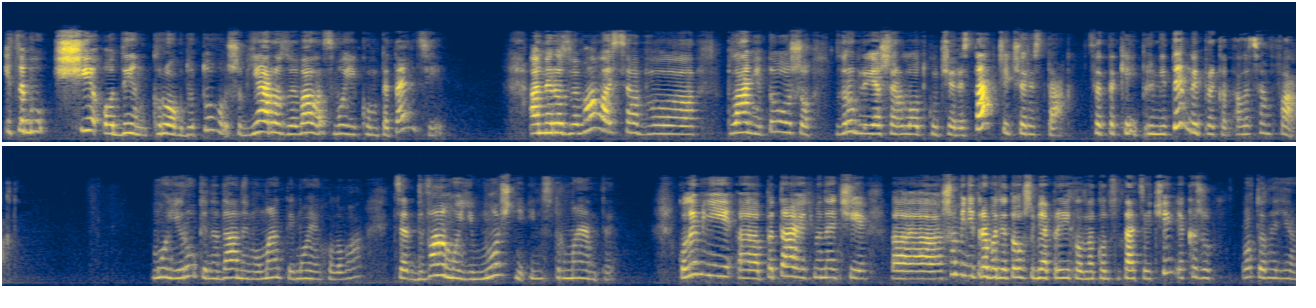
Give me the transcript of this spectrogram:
І це був ще один крок до того, щоб я розвивала свої компетенції, а не розвивалася в плані того, що зроблю я шарлотку через так чи через так. Це такий примітивний приклад, але сам факт. Мої руки на даний момент і моя голова це два мої мощні інструменти. Коли мені е, питають мене, чи е, що мені треба для того, щоб я приїхала на консультацію, чи я кажу, от вона я.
